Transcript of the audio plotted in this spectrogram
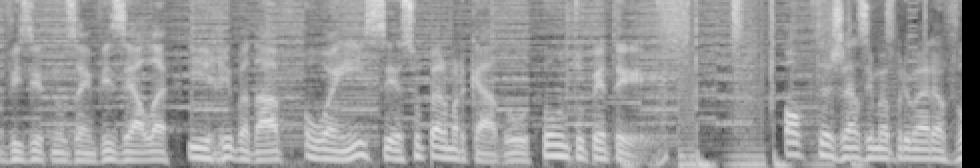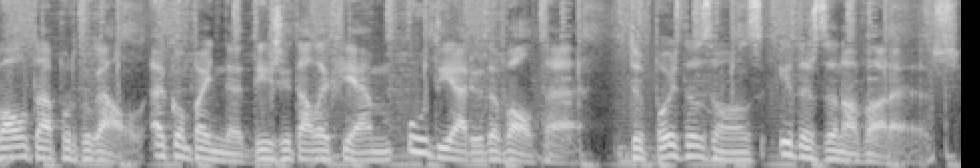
Visite-nos em Vizela e Ribadave ou em icsupermercado.pt 81ª Volta a Portugal. Acompanhe na Digital FM o Diário da Volta. Depois das 11 e das 19 horas.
